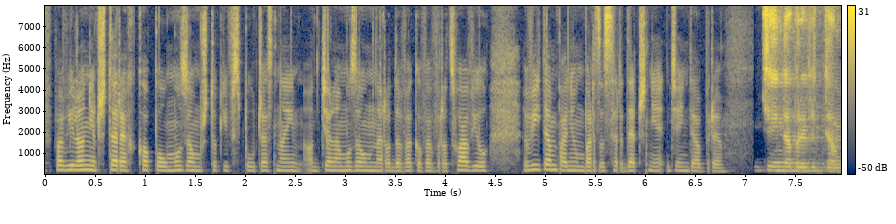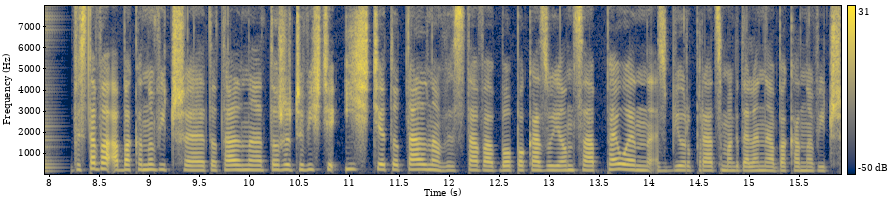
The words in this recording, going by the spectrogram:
w pawilonie Czterech Kopuł Muzeum Sztuki Współczesnej, oddziale Muzeum Narodowego we Wrocławiu. Witam panią bardzo serdecznie. Dzień dobry. Dzień dobry, witam. Wystawa Abakanowicz Totalna to rzeczywiście iście totalna wystawa, bo pokazująca pełen zbiór prac Magdaleny Abakanowicz,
